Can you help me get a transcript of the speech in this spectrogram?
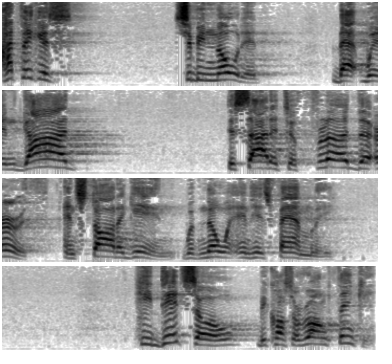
I think it should be noted that when God decided to flood the earth and start again with Noah and his family, he did so because of wrong thinking.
